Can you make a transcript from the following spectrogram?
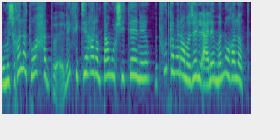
ومش غلط واحد ليك في كتير عالم تعمل شيء تاني بتفوت كمان على مجال الإعلام. منه غلط.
